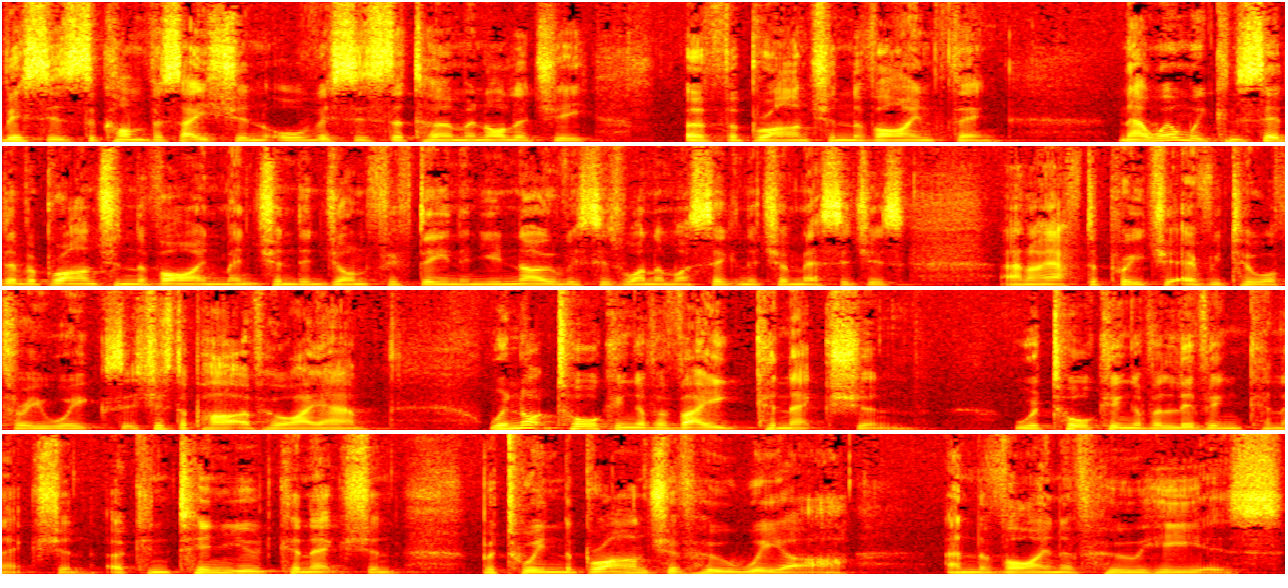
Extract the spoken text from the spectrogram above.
this is the conversation or this is the terminology of the branch and the vine thing. Now, when we consider the branch and the vine mentioned in John 15, and you know this is one of my signature messages, and I have to preach it every two or three weeks, it's just a part of who I am. We're not talking of a vague connection. We're talking of a living connection, a continued connection between the branch of who we are and the vine of who He is.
